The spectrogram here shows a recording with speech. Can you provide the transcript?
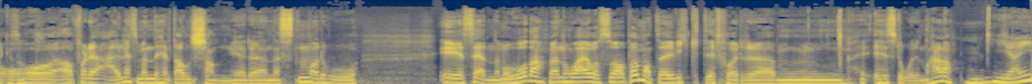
Ja, og, for det er jo liksom en helt annen sjanger, eh, nesten, når hun i scenene med henne, da. Men hun er jo også på en måte viktig for um, historien her, da. Jeg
